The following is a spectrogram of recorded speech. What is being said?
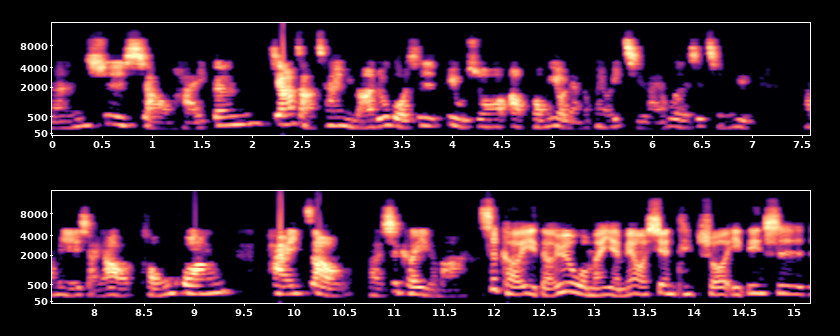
能是小孩跟家长参与吗？如果是譬如说啊，朋友两个朋友一起来，或者是情侣，他们也想要同框拍照，呃，是可以的吗？是可以的，因为我们也没有限定说一定是。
